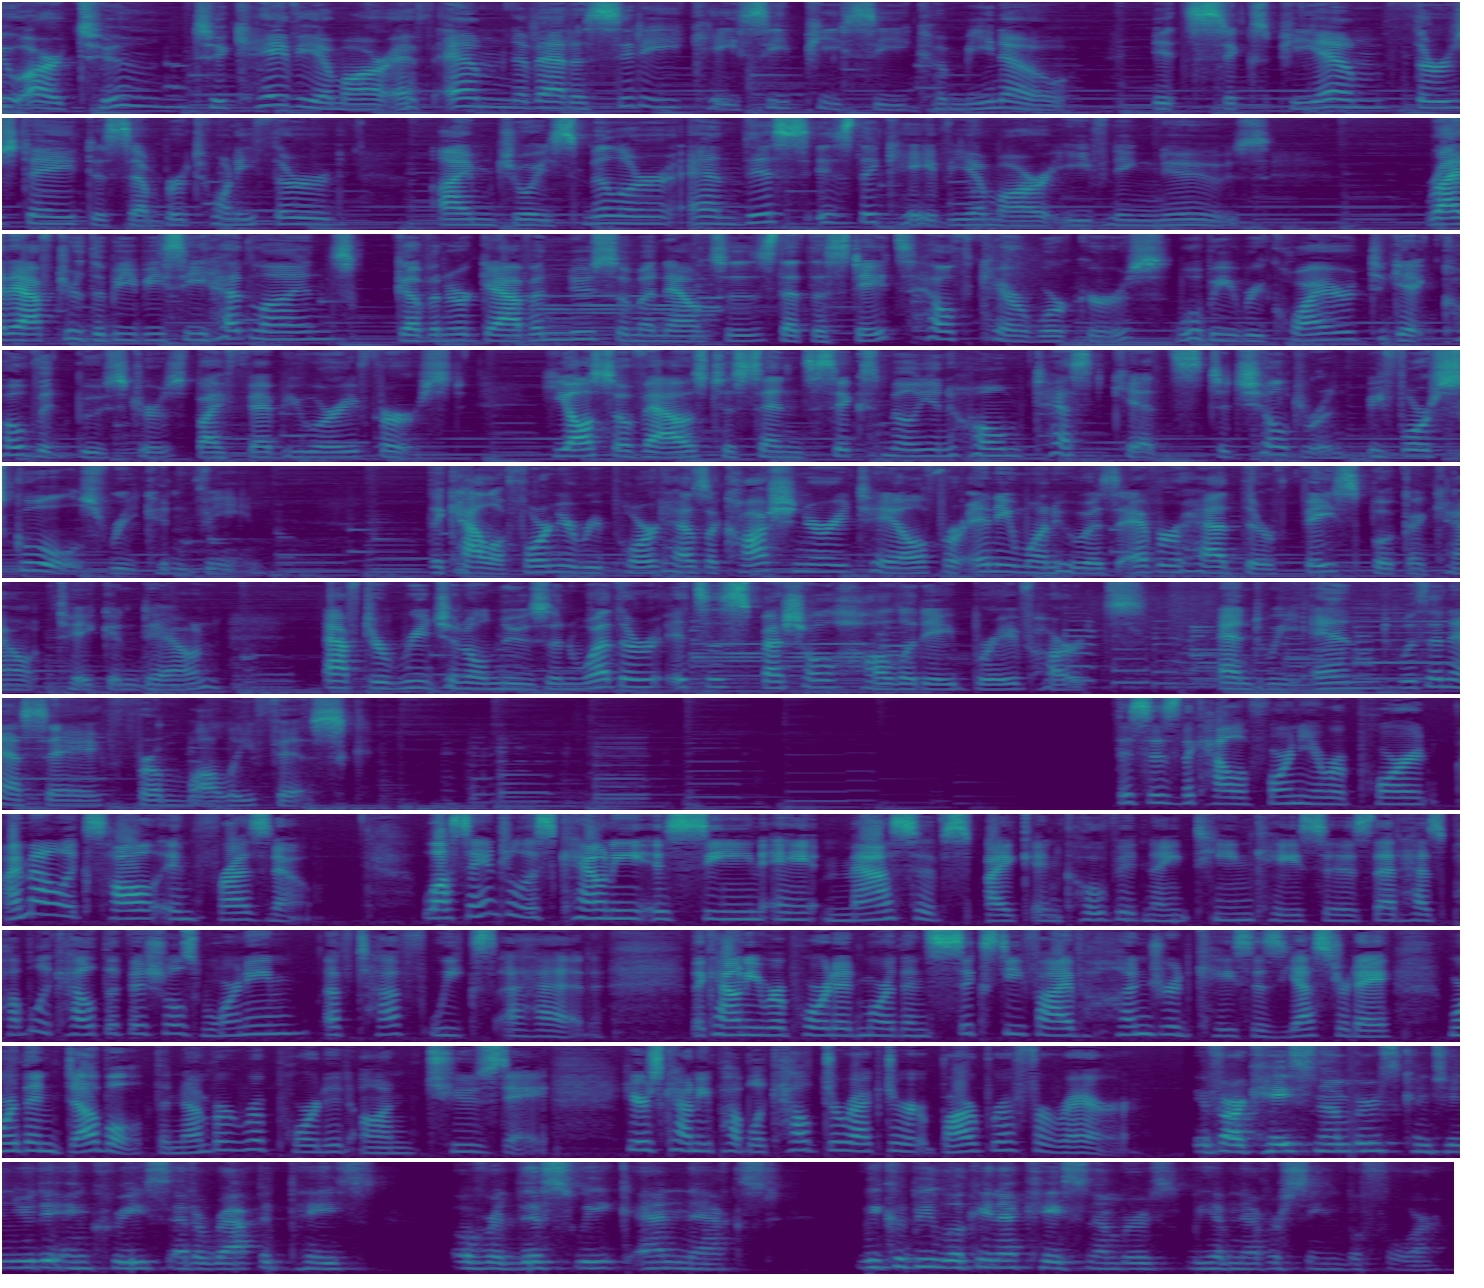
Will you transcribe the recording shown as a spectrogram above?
You are tuned to KVMR FM Nevada City, KCPC Camino. It's 6 p.m., Thursday, December 23rd. I'm Joyce Miller, and this is the KVMR Evening News. Right after the BBC headlines, Governor Gavin Newsom announces that the state's healthcare workers will be required to get COVID boosters by February 1st. He also vows to send 6 million home test kits to children before schools reconvene. The California report has a cautionary tale for anyone who has ever had their Facebook account taken down. After regional news and weather, it's a special holiday Bravehearts. And we end with an essay from Molly Fisk. This is the California Report. I'm Alex Hall in Fresno. Los Angeles County is seeing a massive spike in COVID 19 cases that has public health officials warning of tough weeks ahead. The county reported more than 6,500 cases yesterday, more than double the number reported on Tuesday. Here's County Public Health Director Barbara Ferrer. If our case numbers continue to increase at a rapid pace over this week and next, we could be looking at case numbers we have never seen before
